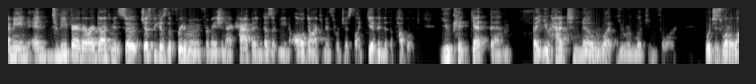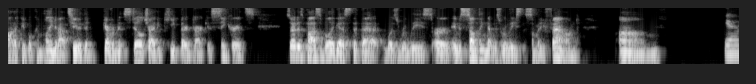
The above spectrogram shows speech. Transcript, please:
I mean, and to be fair, there are documents. So just because the Freedom of Information Act happened doesn't mean all documents were just like given to the public. You could get them, but you had to know what you were looking for, which is what a lot of people complained about too. The government still tried to keep their darkest secrets. So it is possible, I guess, that that was released, or it was something that was released that somebody found. Um, Yeah,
